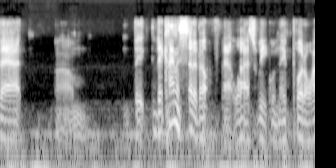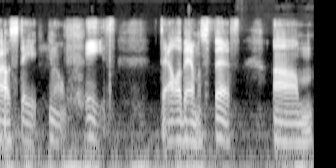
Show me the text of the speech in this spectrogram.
that. Um, they they kind of set it up that last week when they put Ohio State, you know, eighth to Alabama's fifth. Um,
